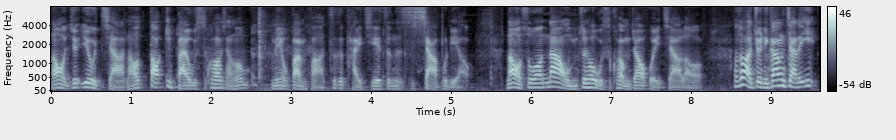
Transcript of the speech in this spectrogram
然后我就又夹，然后到一百五十块，我想说没有办法，这个台阶真的是下不了。然后我说那我们最后五十块，我们就要回家喽。他说阿九你刚刚夹了一，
